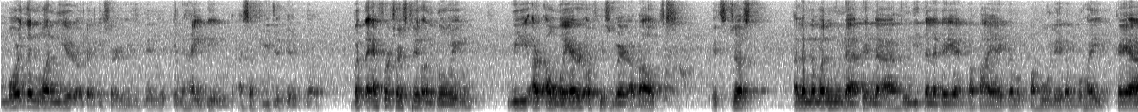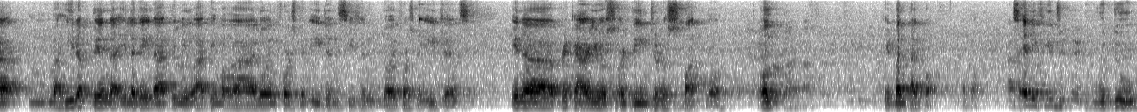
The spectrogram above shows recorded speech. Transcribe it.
more than one year already, sir, he's been in hiding as a fugitive. No? But the efforts are still ongoing. We are aware of his whereabouts. It's just, alam naman ho natin na hindi talaga yan papayag na magpahuli ng buhay. Kaya mahirap din na ilagay natin yung ating mga law enforcement agencies and law enforcement agents in a precarious or dangerous spot. No? All, kay Bantag po. Opo. As any fugitive would do,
